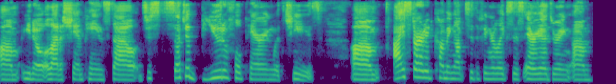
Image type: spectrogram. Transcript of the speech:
um, you know, a lot of champagne style. Just such a beautiful pairing with cheese. Um, I started coming up to the Finger Lakes this area during um,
